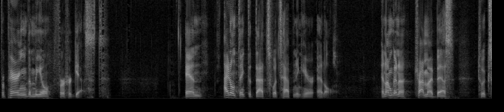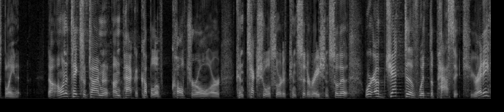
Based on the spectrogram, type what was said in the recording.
preparing the meal for her guest. And I don't think that that's what's happening here at all. And I'm going to try my best to explain it. Now, I want to take some time to unpack a couple of cultural or contextual sort of considerations so that we're objective with the passage. You ready?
